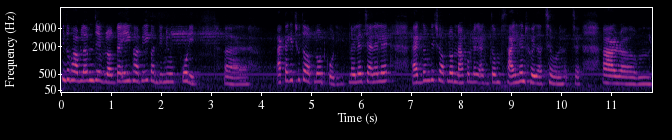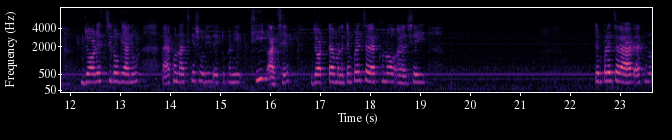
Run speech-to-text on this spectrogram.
কিন্তু ভাবলাম যে ব্লগটা এইভাবেই কন্টিনিউ করি। একটা কিছু তো আপলোড করি, নইলে চ্যানেলে একদম কিছু আপলোড না করলে একদম সাইলেন্ট হয়ে যাচ্ছে মনে হচ্ছে। আর জ্বর এসেছিল জ্ঞানুর এখন আজকে শরীর একটুখানি ঠিক আছে। জ্বরটা মানে টেম্পারেচার এখনও সেই টেম্পারেচার আর এখনও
